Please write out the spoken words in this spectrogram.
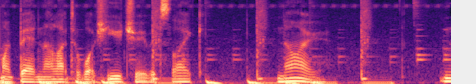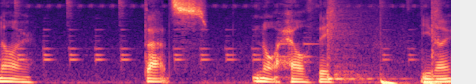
my bed and I like to watch YouTube. It's like, no, no, that's not healthy, you know.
